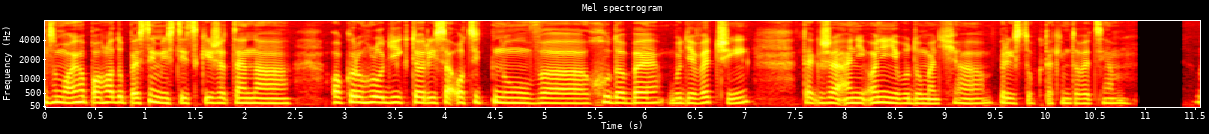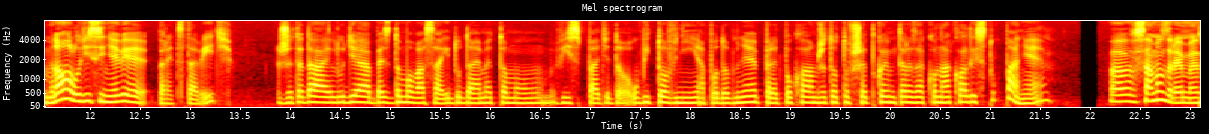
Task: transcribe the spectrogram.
z môjho pohľadu pesimisticky, že ten uh, okruh ľudí, ktorí sa ocitnú v chudobe, bude väčší, takže ani oni nebudú mať uh, prístup k takýmto veciam. Mnoho ľudí si nevie predstaviť, že teda aj ľudia bez domova sa idú, dajme tomu, vyspať do ubytovní a podobne. Predpokladám, že toto všetko im teraz ako náklady stúpa, nie? Samozrejme,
